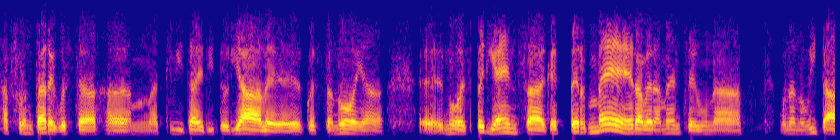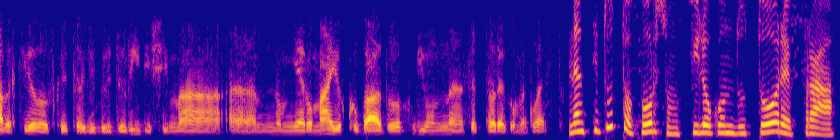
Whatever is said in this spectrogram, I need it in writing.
affrontare questa um, attività editoriale, questa nuova, eh, nuova esperienza che per me era veramente una una novità perché io avevo scritto dei libri giuridici ma eh, non mi ero mai occupato di un settore come questo. Innanzitutto forse un filo conduttore fra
